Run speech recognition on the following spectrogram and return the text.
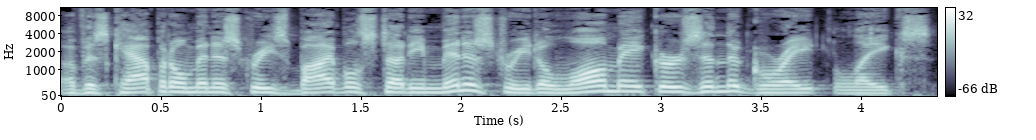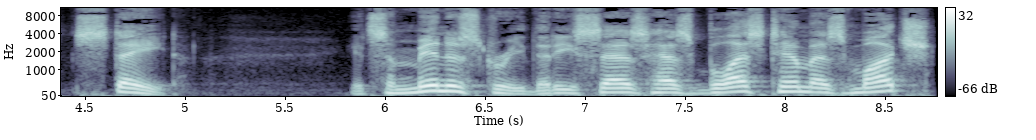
of his Capitol Ministries Bible study ministry to lawmakers in the Great Lakes State. It's a ministry that he says has blessed him as much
